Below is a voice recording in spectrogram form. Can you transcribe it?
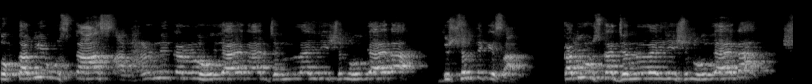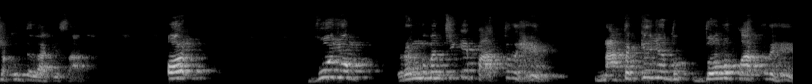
तो कभी उसका साधारणीकरण हो जाएगा जनरलाइजेशन हो जाएगा दुष्यंत के साथ। कभी उसका जनरलाइजेशन हो जाएगा शकुंतला के साथ। और वो जो रंगमंच के पात्र हैं, नाटक के जो दोनों पात्र हैं,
